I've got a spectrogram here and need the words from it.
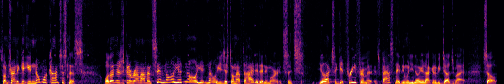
So I'm trying to get you no more consciousness. Well, then they're just going to run out and sin. No, you, no, you, no, you just don't have to hide it anymore. It's, it's, you'll actually get free from it. It's fascinating when you know you're not going to be judged by it. So,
